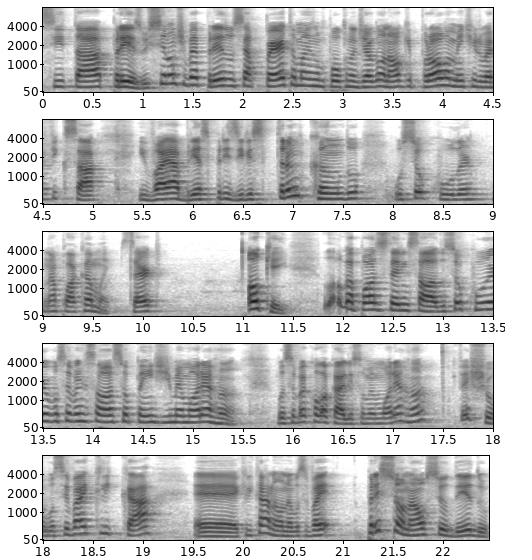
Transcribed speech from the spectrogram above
se está preso. E se não tiver preso, você aperta mais um pouco na diagonal, que provavelmente ele vai fixar e vai abrir as presilhas, trancando o seu cooler na placa-mãe, certo? Ok. Logo após ter instalado o seu cooler, você vai instalar seu pente de memória RAM. Você vai colocar ali sua memória RAM, fechou. Você vai clicar, é, clicar não, né? Você vai pressionar o seu dedo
